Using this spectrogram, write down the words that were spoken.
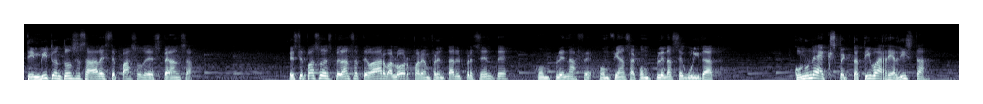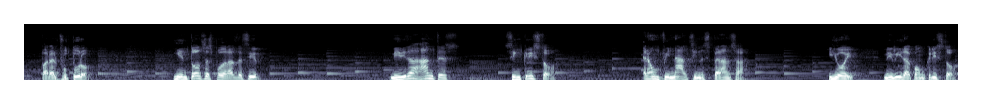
Te invito entonces a dar este paso de esperanza. Este paso de esperanza te va a dar valor para enfrentar el presente con plena confianza, con plena seguridad, con una expectativa realista para el futuro. Y entonces podrás decir, mi vida antes, sin Cristo, era un final sin esperanza. Y hoy, mi vida con Cristo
